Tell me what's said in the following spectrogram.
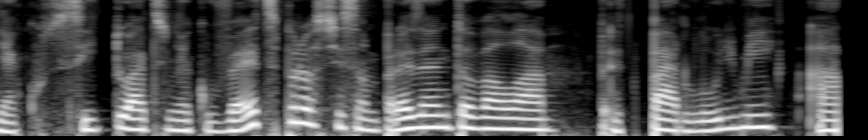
nejakú situáciu, nejakú vec proste som prezentovala pred pár ľuďmi a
